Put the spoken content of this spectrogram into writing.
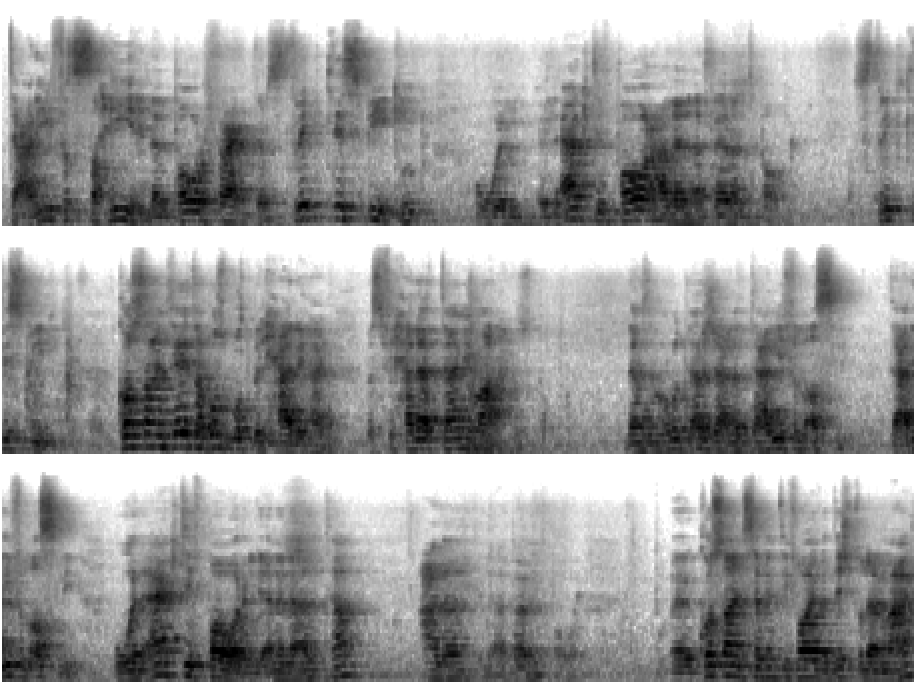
التعريف الصحيح لل power factor strictly speaking هو ال active power على ال apparent power strictly speaking cosine theta بزبط بالحالة هاي بس في حالات ثانية ما راح يزبط. لازم أرد أرجع للتعريف الأصلي. التعريف الأصلي هو ال active power اللي أنا نقلتها على ال apparent power cosine 75 قديش طلع معك؟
